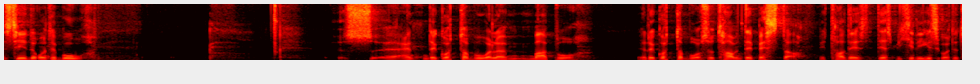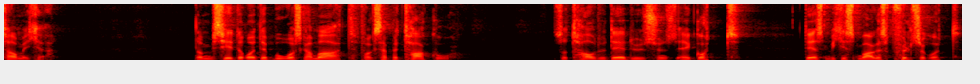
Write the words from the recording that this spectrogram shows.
sitter rundt et bord, enten det er godterbord eller matbord Er det godterbord, så tar vi det beste. Vi tar det, det som ikke liker så godt, det tar vi ikke. Når vi sitter rundt et bord og skal ha mat, f.eks. taco så tar du det du syns er godt. Det som ikke smaker fullt så godt,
